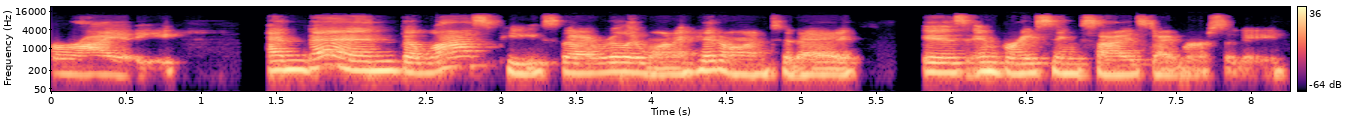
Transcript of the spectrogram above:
variety. And then the last piece that I really want to hit on today is embracing size diversity.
